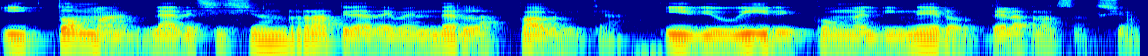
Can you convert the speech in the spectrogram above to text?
y toman la decisión rápida de vender la fábrica y de huir con el dinero de la transacción.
